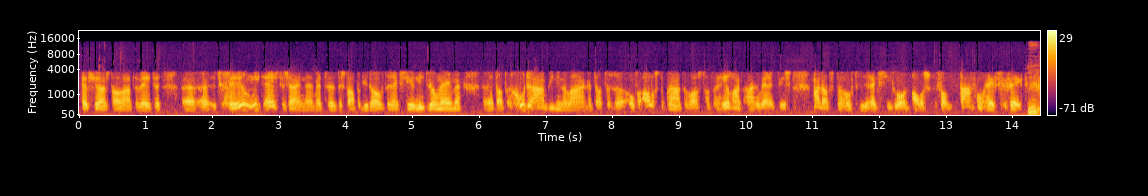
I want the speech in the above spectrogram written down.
heeft juist al laten weten... het geheel niet eens te zijn met de stappen die de hoofddirectie hier niet wil nemen. dat er goede aanbiedingen lagen, dat er over alles te praten was... dat er heel hard aangewerkt is... maar dat de hoofddirectie gewoon alles van tafel heeft geveegd geveegd. Hmm.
